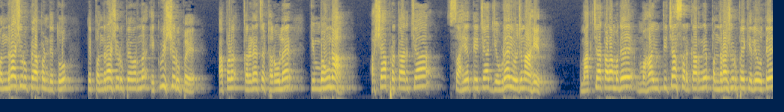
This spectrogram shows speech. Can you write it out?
पंधराशे रुपये आपण देतो ते पंधराशे रुपयावरनं एकवीसशे रुपये आपण करण्याचं ठरवलंय. किंबहुना अशा प्रकारच्या सहाय्यतेच्या जेवढ्या योजना आहेत मागच्या काळामध्ये महायुतीच्या सरकारने पंधराशे रुपये केले होते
